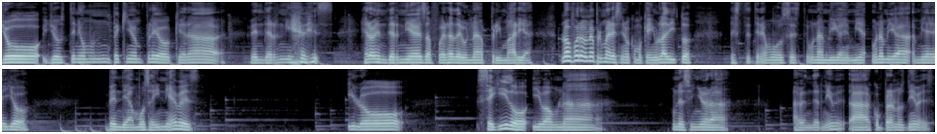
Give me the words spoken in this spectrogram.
Yo, yo tenía un pequeño empleo que era vender nieves. Era vender nieves afuera de una primaria. No afuera de una primaria, sino como que hay un ladito. Este, teníamos este, una amiga mía, una amiga mía y yo vendíamos ahí nieves. Y luego, seguido, iba una, una señora a vender nieve, a comprarnos nieves.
